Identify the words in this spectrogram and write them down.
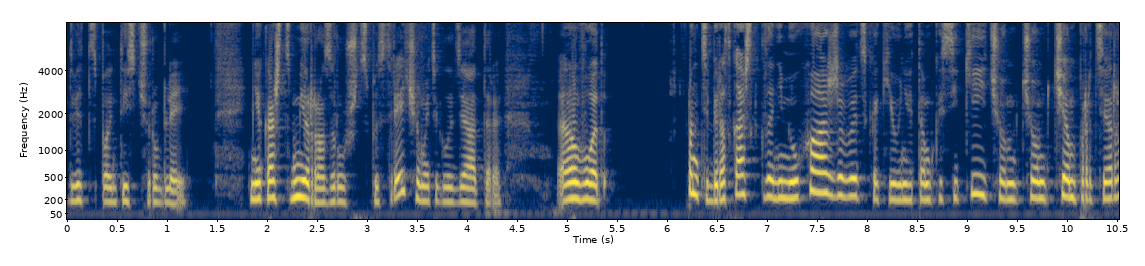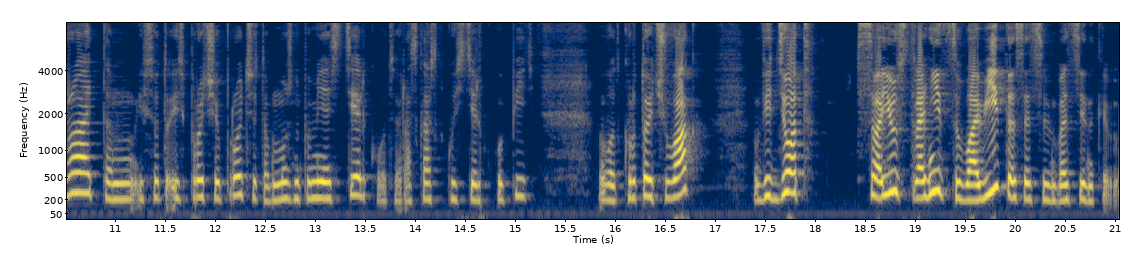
две с половиной тысячи рублей. Мне кажется, мир разрушится быстрее, чем эти гладиаторы. А, вот. Он тебе расскажет, как за ними ухаживать, какие у них там косяки, чем, чем, чем протирать, там, и все и прочее, прочее. Там нужно поменять стельку, вот, расскажет, какую стельку купить. Вот, крутой чувак, ведет свою страницу в Авито с этими ботинками.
